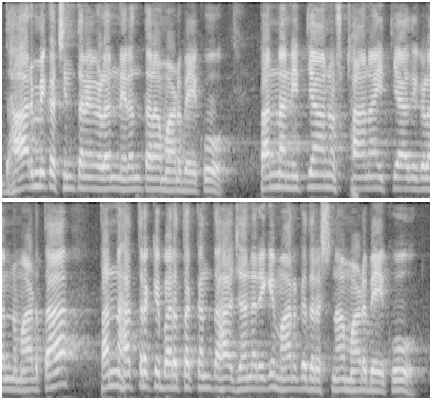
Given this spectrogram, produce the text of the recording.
ಧಾರ್ಮಿಕ ಚಿಂತನೆಗಳನ್ನು ನಿರಂತರ ಮಾಡಬೇಕು. ತನ್ನ ನಿತ್ಯಾನುಷ್ಠಾನ ಇತ್ಯಾದಿಗಳನ್ನು ಮಾಡ್ತಾ ತನ್ನ ಹತ್ರಕ್ಕೆ ಬರತಕ್ಕಂತಹ ಜನರಿಗೆ ಮಾರ್ಗದರ್ಶನ ಮಾಡಬೇಕು.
